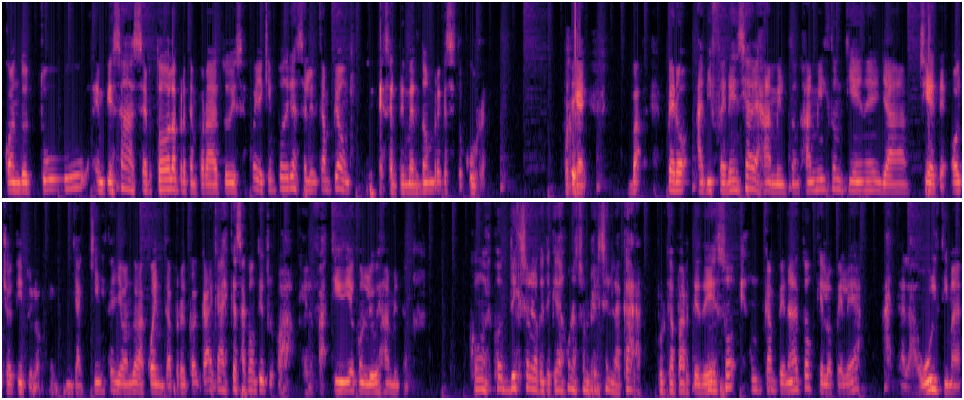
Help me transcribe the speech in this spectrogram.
cuando tú empiezas a hacer toda la pretemporada, tú dices, oye, ¿quién podría salir campeón? Es el primer nombre que se te ocurre. Porque, pero a diferencia de Hamilton, Hamilton tiene ya siete, ocho títulos. Ya quién está llevando la cuenta, pero cada, vez que saca un título, ¡ah, qué fastidio con Lewis Hamilton! Con Scott Dixon lo que te queda es una sonrisa en la cara, porque aparte de eso es un campeonato que lo pelea hasta la última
